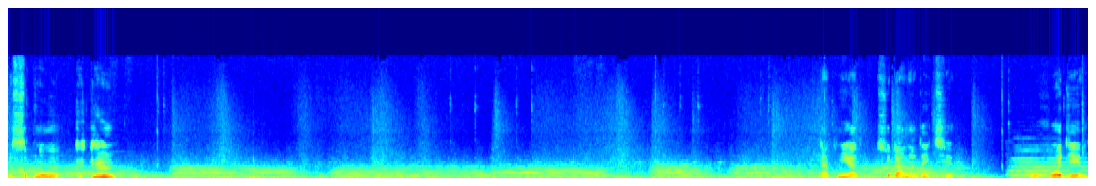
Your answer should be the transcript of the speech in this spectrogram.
рассыпную. так, нет, сюда надо идти. Уходим.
